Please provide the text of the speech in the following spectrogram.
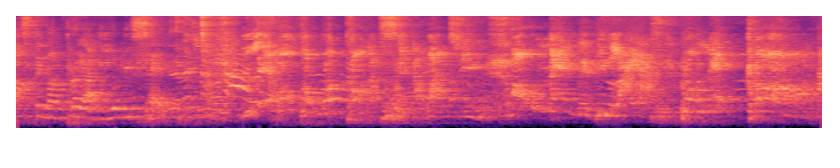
No fasting and prayer, he only said. Lay hold of what God has said about you. All men may be liars, but let God.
